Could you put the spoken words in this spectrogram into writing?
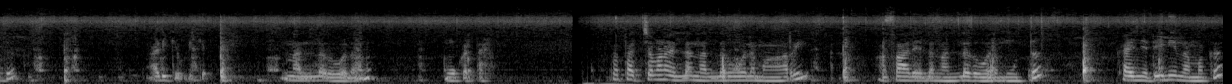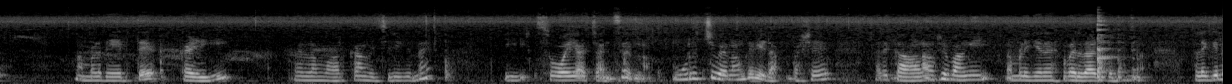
ഇത് അടിക്ക് പിടിക്കും. നല്ലതുപോലെ ഒന്ന് മൂക്കട്ടെ. ഇപ്പം പച്ചമണം എല്ലാം നല്ലതുപോലെ മാറി മസാലയെല്ലാം നല്ലതുപോലെ മൂത്ത് കഴിഞ്ഞിട്ട് ഇനി നമുക്ക് നമ്മൾ നേരത്തെ കഴുകി വെള്ളം വാർക്കാൻ വെച്ചിരിക്കുന്ന ഈ സോയ ചങ്ക്സ് ഇടണം. മുറിച്ച് വേണമെങ്കിൽ ഇടാം. പക്ഷേ അത് കാണാൻ ഒരു ഭംഗി നമ്മളിങ്ങനെ വലുതായിട്ട് ഇടുന്ന അല്ലെങ്കിൽ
